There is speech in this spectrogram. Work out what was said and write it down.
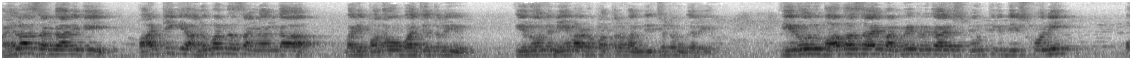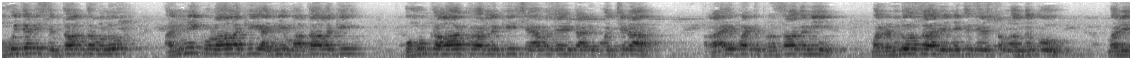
మహిళా సంఘానికి పార్టీకి అనుబంధ సంఘంగా మరి పదవ బాధ్యతలు ఈరోజు నియామక పత్రం అందించడం జరిగింది. ఈరోజు బాబాసాహెబ్ అంబేద్కర్ గారి స్ఫూర్తికి తీసుకొని బహుజని సిద్ధాంతంలో అన్ని కులాలకి అన్ని మతాలకి బహు కళాకారులకి సేవ చేయడానికి వచ్చిన రాయపాటి ప్రసాద్ని మరి రెండోసారి ఎన్నిక చేస్తున్నందుకు మరి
